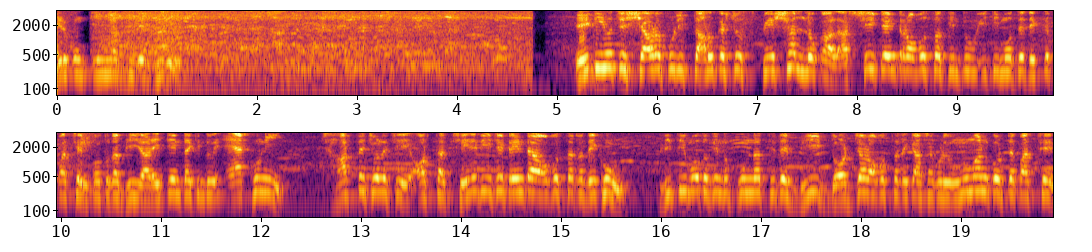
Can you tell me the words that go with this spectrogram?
এরকম পুণ্যার্থীদের ভিড়ে। এইটি হচ্ছে শেওড়াপুলি তারকেশ্বর স্পেশাল লোকাল আর সেই ট্রেনটার অবস্থা কিন্তু ইতিমধ্যে দেখতে পাচ্ছেন কতটা ভিড়, আর এই ট্রেনটা কিন্তু এখনই ছাড়তে চলেছে, অর্থাৎ ছেড়ে দিয়েছে ট্রেনটা অবস্থাটা দেখুন। রীতিমতো কিন্তু পুণ্যার্থীদের ভিড়, দরজার অবস্থা থেকে আশা করি অনুমান করতে পাচ্ছেন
